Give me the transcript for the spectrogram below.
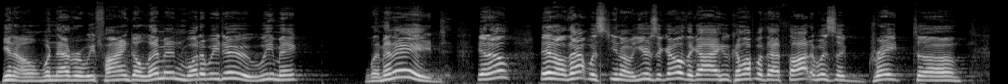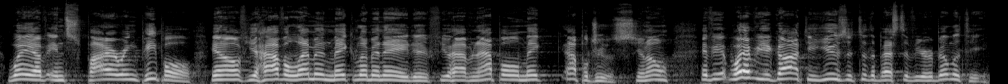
You know, whenever we find a lemon, what do we do? We make lemonade, you know? You know, that was, you know, years ago, the guy who come up with that thought, it was a great uh, way of inspiring people. You know, if you have a lemon, make lemonade. If you have an apple, make apple juice, you know? If you, whatever you got, you use it to the best of your ability.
